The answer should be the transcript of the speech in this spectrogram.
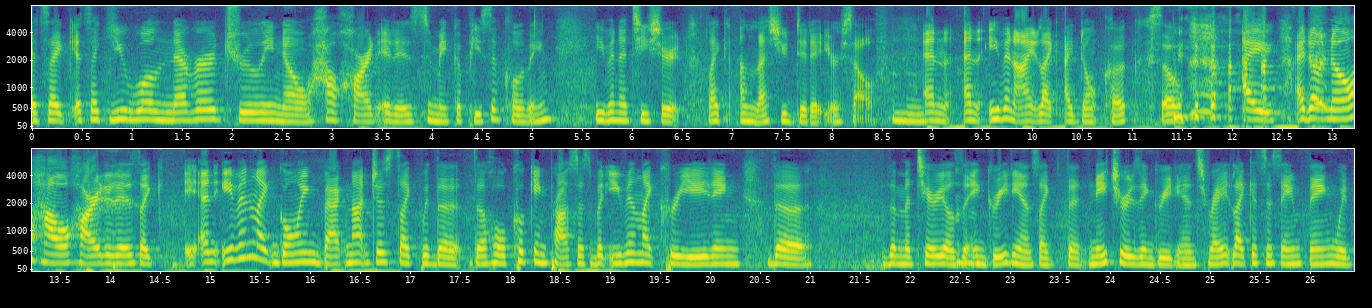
it's like it's like you will never truly know how hard it is to make a piece of clothing even a t-shirt like unless you did it yourself mm-hmm. and and even i like i don't cook so i i don't know how hard it is like and even like going back not just like with the the whole cooking process but even like creating the the materials, mm-hmm. the ingredients, like the nature's ingredients, right? Like it's the same thing with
